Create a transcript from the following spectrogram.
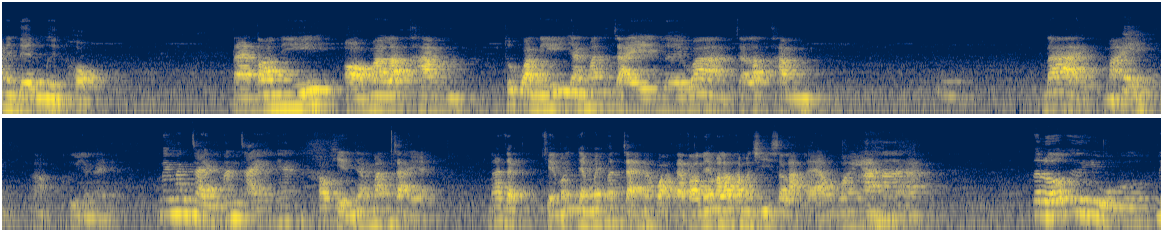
เงินเดือนหมื่นหกแต่ตอนนี้ออกมารับทำทุกวันนี้ยังมั่นใจเลยว่าจะรับทำ ได้ไหมอ้าวคือยังไงเนี่ยไม่มั่นใจหรือมั่นใจอันเนี่ยเขาเขียนยังมั่นใจอะน่าจะเขียนว่ายังไม่มั่นใจมากกว่า แต่ตอนนี้มารับทำบัญชีอิสลัดแล้วว่าง่ายๆนะฮะสรุปก็คืออยู่ใน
